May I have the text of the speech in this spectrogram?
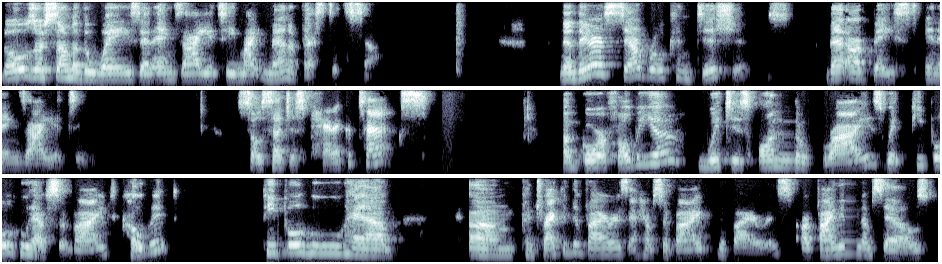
Those are some of the ways that anxiety might manifest itself. Now, there are several conditions that are based in anxiety. So, such as panic attacks, agoraphobia, which is on the rise with people who have survived COVID, people who have um, contracted the virus and have survived the virus are finding themselves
